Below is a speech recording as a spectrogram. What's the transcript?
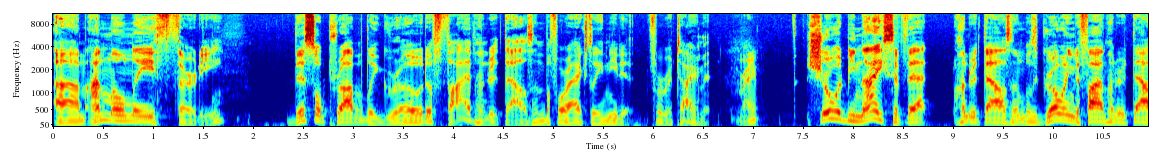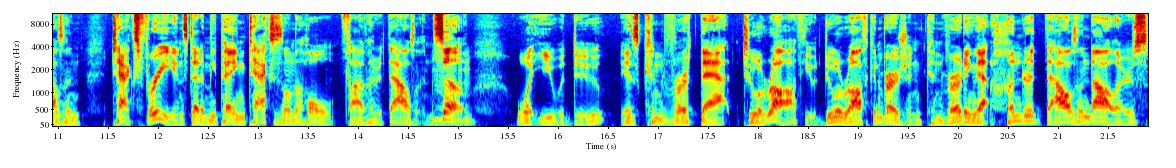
um, I'm only thirty. This will probably grow to five hundred thousand before I actually need it for retirement." Right. sure would be nice if that 100,000 was growing to 500,000 tax free instead of me paying taxes on the whole 500,000. So, mm-hmm. what you would do is convert that to a Roth. You would do a Roth conversion, converting that $100,000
